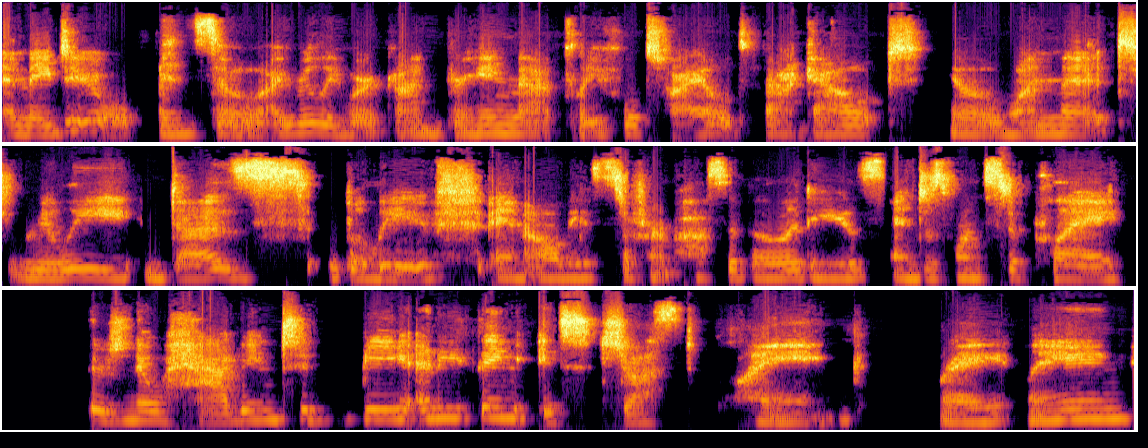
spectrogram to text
and they do. And so I really work on bringing that playful child back out, you know, one that really does believe in all these different possibilities and just wants to play. There's no having to be anything, it's just playing right? Laying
